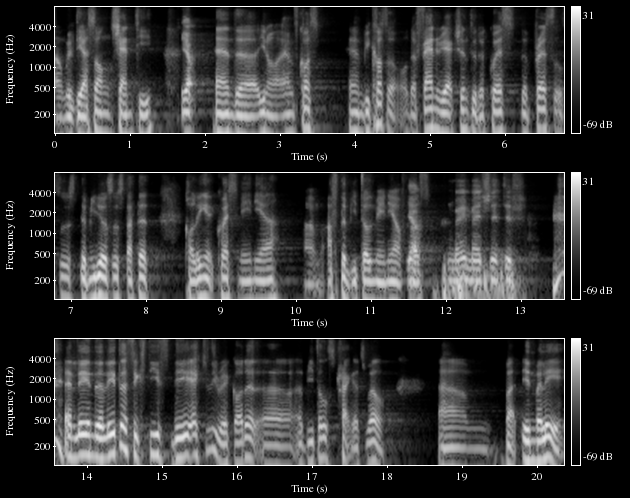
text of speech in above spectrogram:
uh, with their song Shanty. Yep. And uh, you know, and of course, and because of the fan reaction to the Quest, the press also, the media also started calling it Quest Mania. Um, after Beatlemania, of Yeah. course Very imaginative. and in the later 60s they actually recorded uh, a beatles track as well um, but in malay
